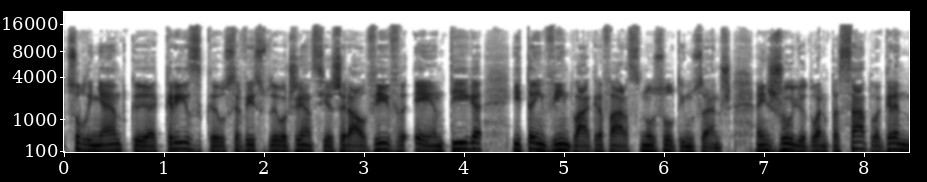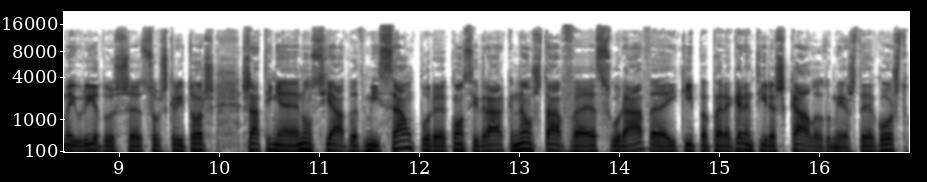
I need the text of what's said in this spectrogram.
sublinhando que a crise que o Serviço de Urgência Geral vive é antiga e tem vindo a agravar-se nos últimos anos. Em julho do ano passado, a grande grande maioria dos eh, subscritores já tinha anunciado a demissão por eh, considerar que não estava assegurada a equipa para garantir a escala do mês de agosto.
